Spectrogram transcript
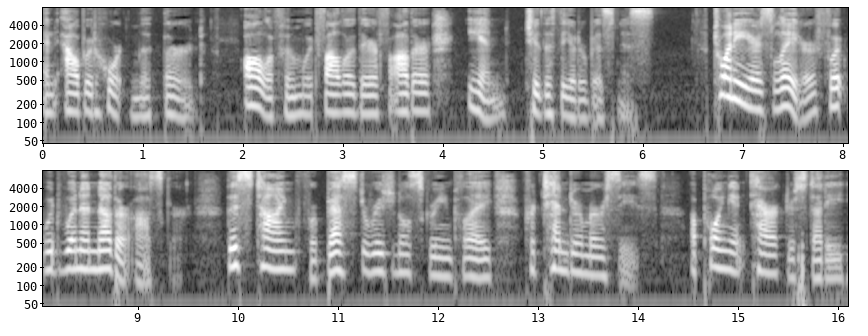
and Albert Horton III, all of whom would follow their father into the theater business. Twenty years later, Foote would win another Oscar, this time for Best Original Screenplay for Tender Mercies, a poignant character study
